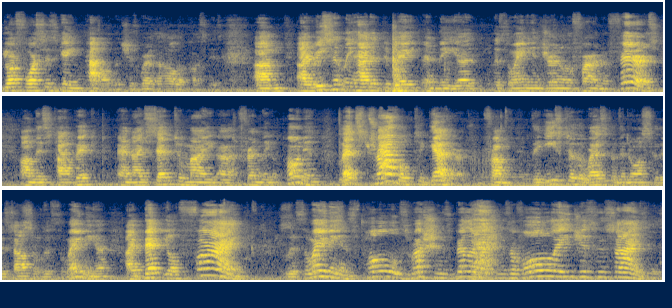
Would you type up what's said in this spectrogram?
your forces gain power, which is where the Holocaust is. Um, I recently had a debate in the uh, Lithuanian Journal of Foreign Affairs on this topic, and I said to my uh, friendly opponent, let's travel together from the east to the west and the north to the south of Lithuania. I bet you'll find Lithuanians, Poles, Russians, Belarusians of all ages and sizes.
